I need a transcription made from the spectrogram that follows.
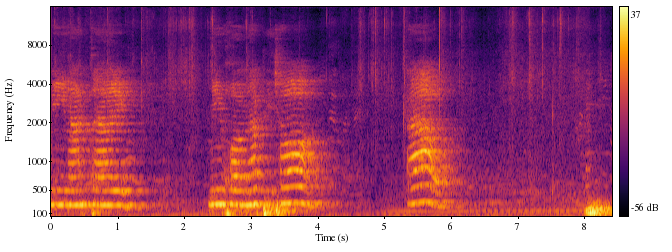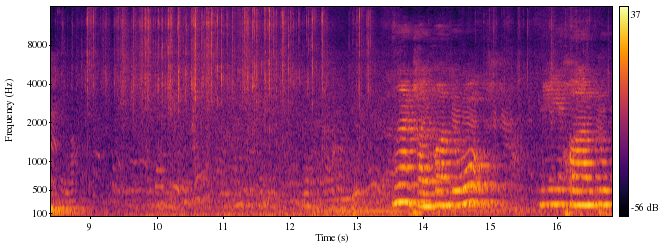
มีน้ำใจ มีความรับผิดชอบ 9. เงื่อนไขความรู้ มีความรู้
